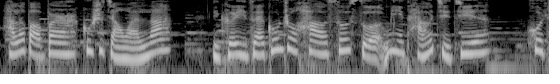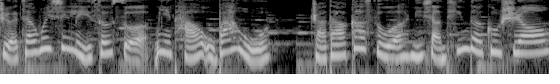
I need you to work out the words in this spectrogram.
好了，宝贝儿，故事讲完啦。你可以在公众号搜索“蜜桃姐姐”，或者在微信里搜索“蜜桃五八五”，找到告诉我你想听的故事哦。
